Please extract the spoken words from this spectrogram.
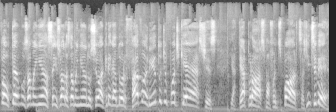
Voltamos amanhã às 6 horas da manhã no seu agregador favorito de podcasts. E até a próxima, fã de esportes. A gente se vê.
